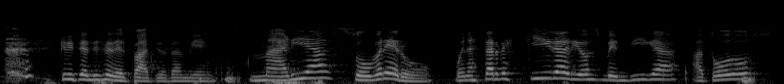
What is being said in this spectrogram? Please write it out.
Cristian dice del patio también. María Sobrero. Buenas tardes, Kira. Dios bendiga a todos.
